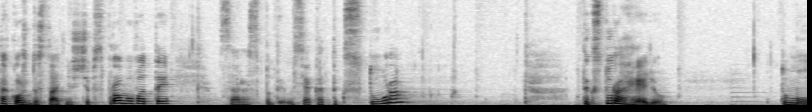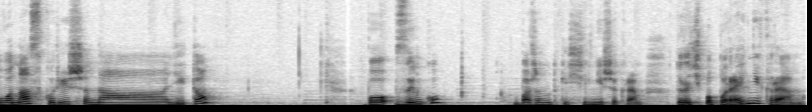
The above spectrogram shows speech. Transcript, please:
Також достатньо, щоб спробувати. Зараз подивимося, яка текстура. Текстура гелю. Тому вона скоріше на літо. Бо взимку бажано такий щільніший крем. До речі, попередній крем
